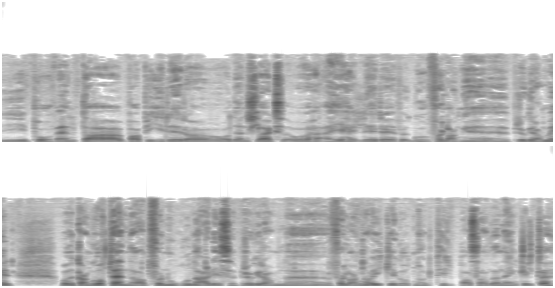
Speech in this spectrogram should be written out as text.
i påvente av papirer og, og, den slags, og ei heller gå for lange eh, programmer. Og det kan godt hende at for noen er disse programmene for lange og ikke godt nok tilpassa den enkelte.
